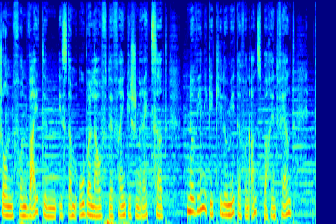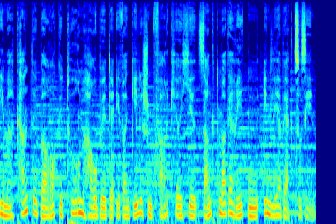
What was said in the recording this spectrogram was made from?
Schon von weitem ist am Oberlauf der fränkischen Retzart, nur wenige Kilometer von Ansbach entfernt, die markante barocke Turmhaube der evangelischen Pfarrkirche St. Margareten in Leerberg zu sehen.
